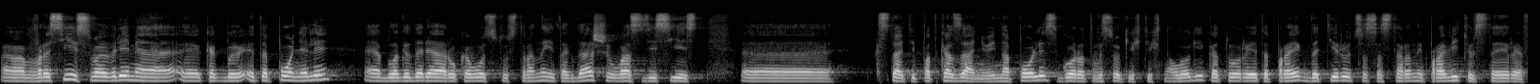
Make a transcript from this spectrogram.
э, в России в свое время э, как бы это поняли, благодаря руководству страны и так дальше. У вас здесь есть, кстати, под Казанью Иннополис, город высоких технологий, который этот проект датируется со стороны правительства РФ.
